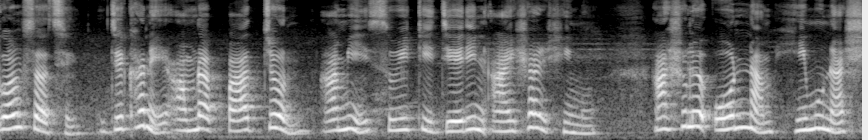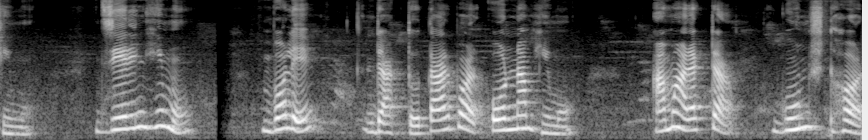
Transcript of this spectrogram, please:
গার্লস আছে, যেখানে আমরা পাঁচজন, আমি, সুইটি, জেরিন আয়সার হিমু। আসলে ওর নাম হিমু না শিমু। জেরিন হিমু বলে ডাকতো, তারপর ওর নাম হিমু। আমার একটা গুণধর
